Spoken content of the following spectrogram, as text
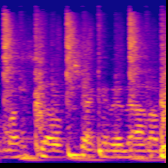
by myself, checking it out.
